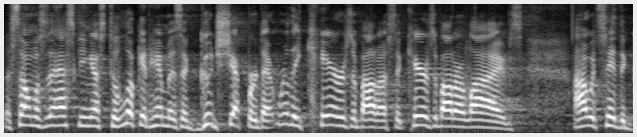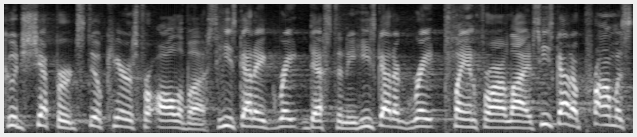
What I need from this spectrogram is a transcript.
The psalmist is asking us to look at Him as a good shepherd that really cares about us, that cares about our lives. I would say the good shepherd still cares for all of us. He's got a great destiny. He's got a great plan for our lives. He's got a promised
